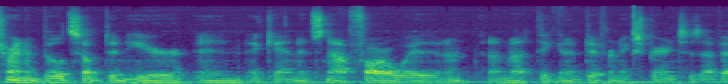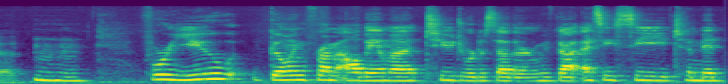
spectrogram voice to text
trying to build something here and again it's not far away and I'm, I'm not thinking of different experiences I've had Mm-hmm. For you, going from Alabama to Georgia Southern, we've got SEC to mid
